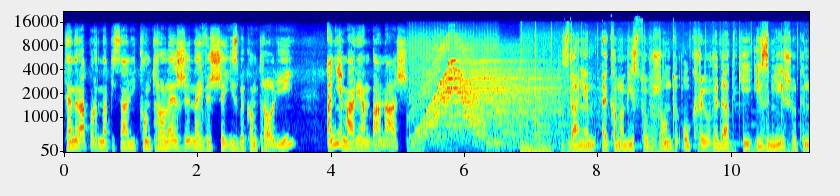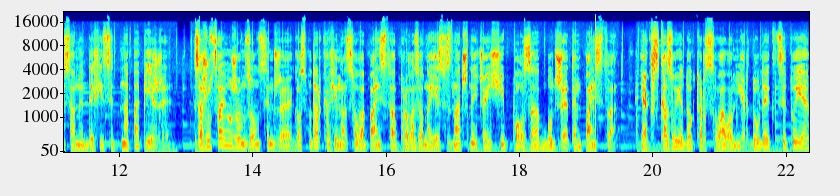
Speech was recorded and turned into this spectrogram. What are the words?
Ten raport napisali kontrolerzy Najwyższej Izby Kontroli, a nie Marian Banaś. Zdaniem ekonomistów rząd ukrył wydatki i zmniejszył tym samym deficyt na papierze. Zarzucają rządzącym, że gospodarka finansowa państwa prowadzona jest w znacznej części poza budżetem państwa. Jak wskazuje dr Sławomir Dudek, cytuję:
